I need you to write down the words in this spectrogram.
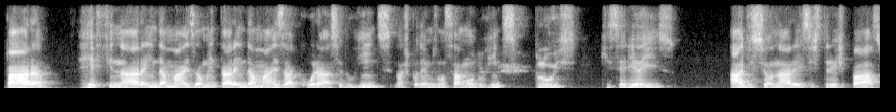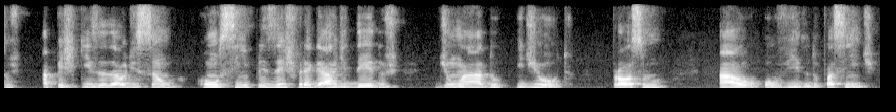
para refinar ainda mais, aumentar ainda mais a acurácia do HINTS, nós podemos lançar a mão do HINTS Plus, que seria isso? Adicionar a esses três passos a pesquisa da audição com o simples esfregar de dedos de um lado e de outro, próximo ao ouvido do paciente.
